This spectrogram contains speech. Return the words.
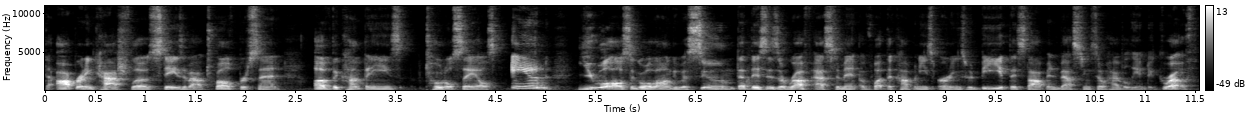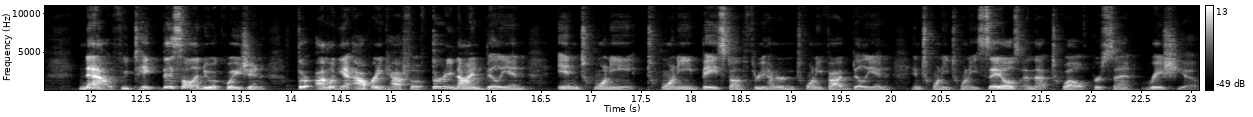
that operating cash flow stays about 12% of the company's total sales and you will also go along to assume that this is a rough estimate of what the company's earnings would be if they stop investing so heavily into growth. Now, if we take this all into equation, I'm looking at operating cash flow of 39 billion in 2020 based on 325 billion in 2020 sales and that 12% ratio.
